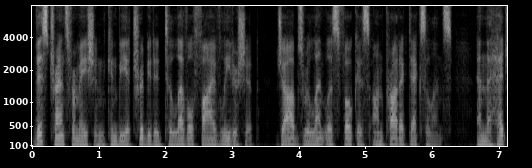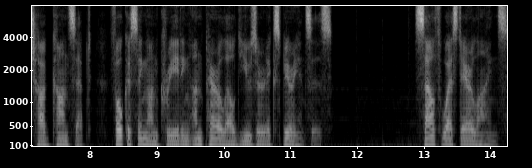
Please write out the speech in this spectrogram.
This transformation can be attributed to level 5 leadership, Jobs' relentless focus on product excellence, and the hedgehog concept, focusing on creating unparalleled user experiences. Southwest Airlines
